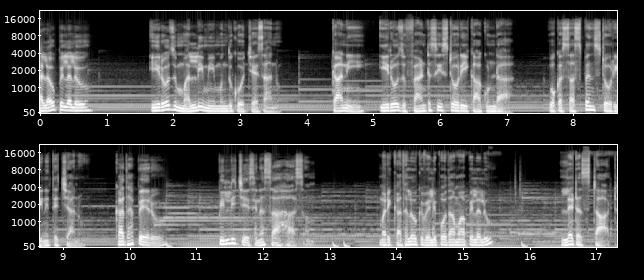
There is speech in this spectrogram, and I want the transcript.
హలో పిల్లలు. ఈరోజు మళ్ళీ మీ ముందుకు వచ్చేశాను. కానీ ఈరోజు ఫ్యాంటసీ స్టోరీ కాకుండా ఒక సస్పెన్స్ స్టోరీని తెచ్చాను. కథ పేరు పిల్లి చేసిన సాహసం. మరి కథలోకి వెళ్ళిపోదామా పిల్లలు? లెట్ స్టార్ట్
